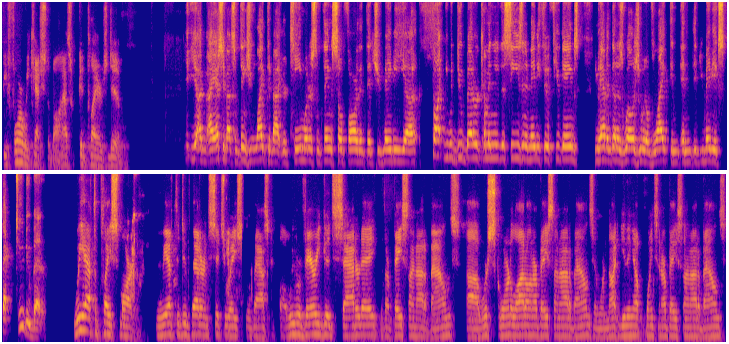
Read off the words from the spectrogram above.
before we catch the ball. That's what good players do. Yeah, I asked you about some things you liked about your team. What are some things so far that, that you've maybe uh, thought you would do better coming into the season, and maybe through a few games you haven't done as well as you would have liked, and, and you maybe expect to do better? We have to play smarter. We have to do better in situational basketball. We were very good Saturday with our baseline out of bounds. Uh, we're scoring a lot on our baseline out of bounds, and we're not giving up points in our baseline out of bounds.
